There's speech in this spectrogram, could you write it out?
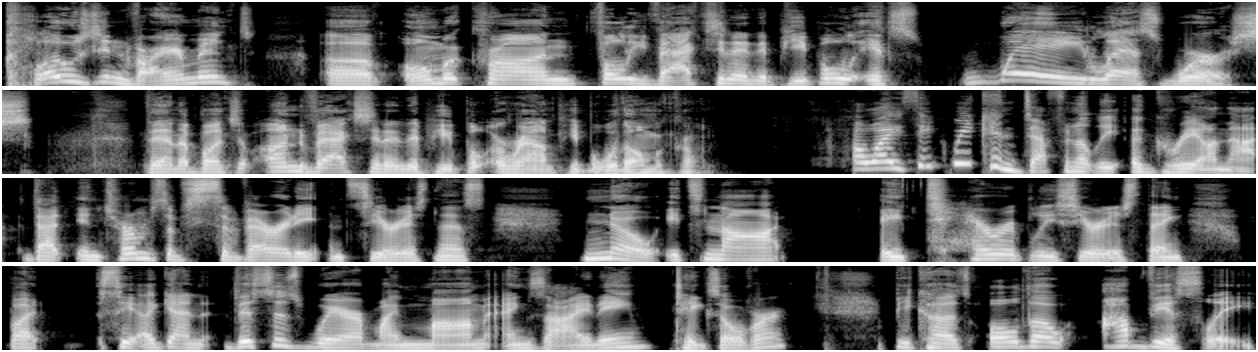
closed environment of Omicron fully vaccinated people, it's way less worse than a bunch of unvaccinated people around people with Omicron. Oh, I think we can definitely agree on that. That in terms of severity and seriousness, no, it's not a terribly serious thing. See, again, this is where my mom anxiety takes over because although obviously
